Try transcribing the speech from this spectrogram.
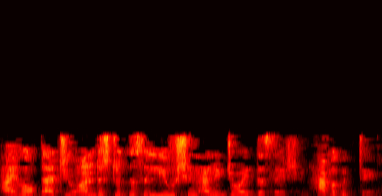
I hope that you understood the solution and enjoyed the session. Have a good day.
